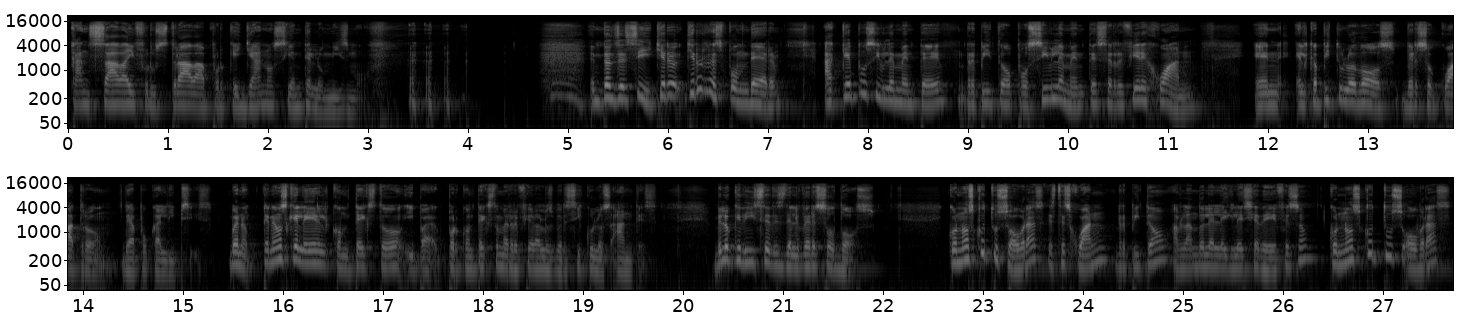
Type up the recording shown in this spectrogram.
cansada y frustrada porque ya no siente lo mismo. Entonces sí, quiero, quiero responder a qué posiblemente, repito, posiblemente se refiere Juan en el capítulo 2, verso 4 de Apocalipsis. Bueno, tenemos que leer el contexto y por contexto me refiero a los versículos antes. Ve lo que dice desde el verso 2. Conozco tus obras, este es Juan, repito, hablándole a la iglesia de Éfeso, conozco tus obras,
